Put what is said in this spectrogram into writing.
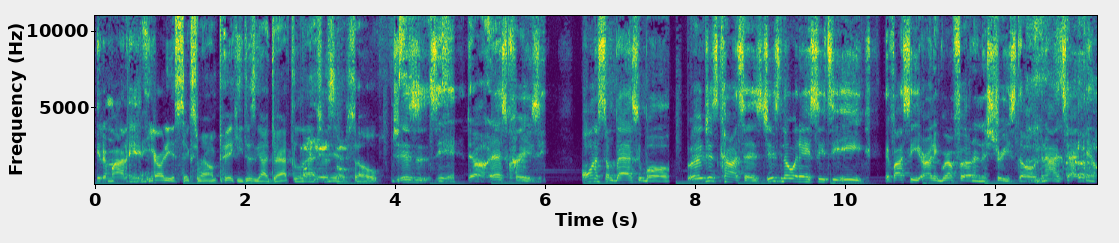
Get him out of here. He already a six round pick. He just got drafted oh, last yeah, year, so Just yeah, dog, that's crazy. On to some basketball, but just contest. Just know it ain't CTE. If I see Ernie Grunfeld in the streets, dog, and I attack him,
